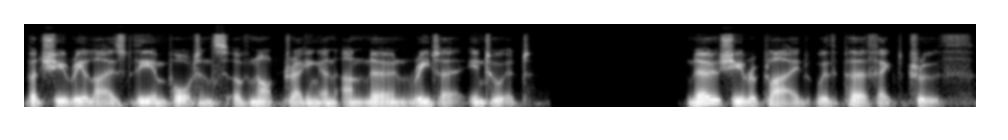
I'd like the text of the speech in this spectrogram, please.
but she realized the importance of not dragging an unknown Rita into it. No, she replied with perfect truth.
